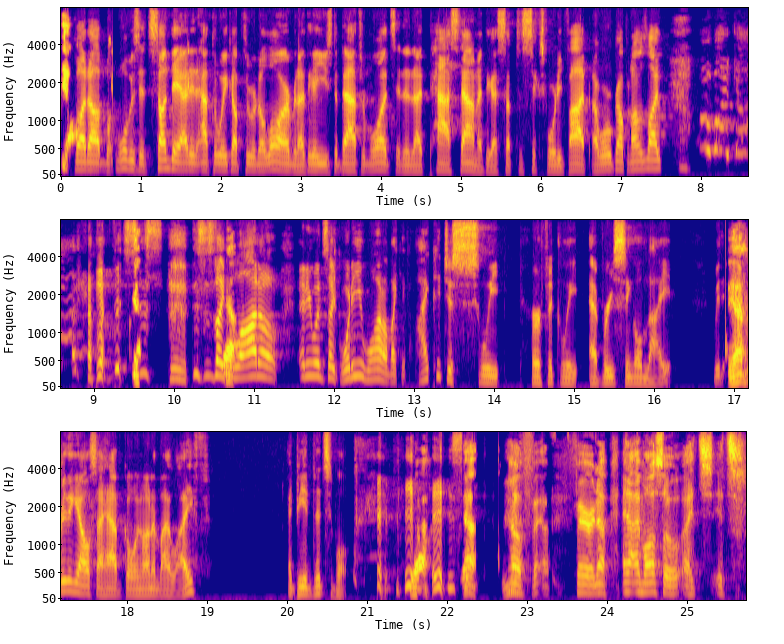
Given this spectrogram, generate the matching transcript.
Yeah. But um, what was it? Sunday, I didn't have to wake up through an alarm, and I think I used the bathroom once, and then I passed down. I think I slept to 6:45, and I woke up and I was like, "Oh my god, this yeah. is this is like yeah. lotto." Anyone's like, "What do you want?" I'm like, if I could just sleep perfectly every single night with everything else I have going on in my life, I'd be invincible. yeah. yeah. No, fa- fair enough. And I'm also it's it's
